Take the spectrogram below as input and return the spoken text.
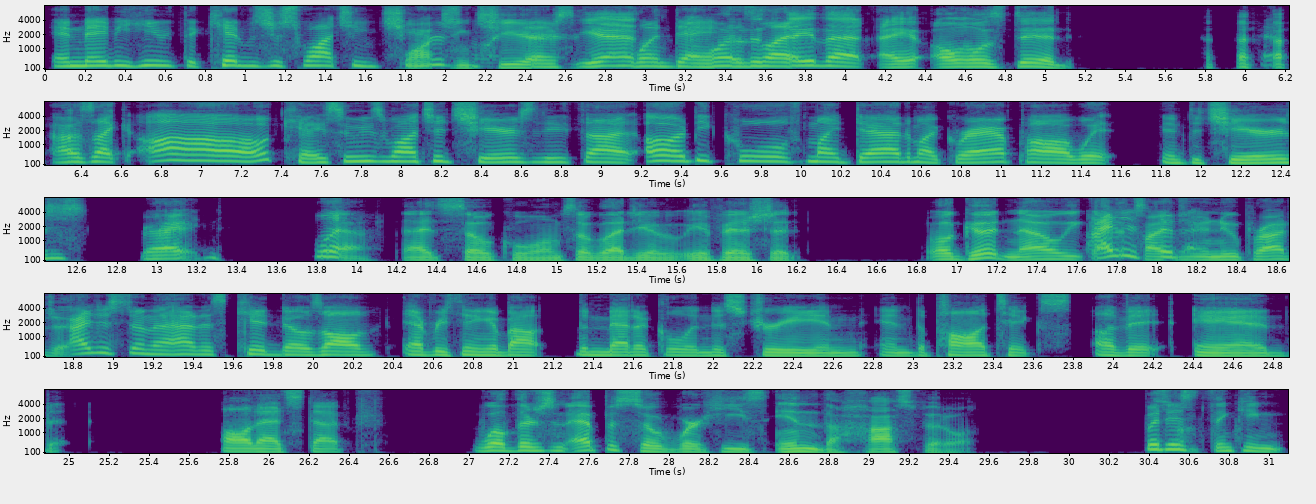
and maybe he the kid was just watching Cheers. watching one day- Cheers. Yeah, One day, I wanted was to like, say that. I almost did. I was like, oh, okay. So he's watching Cheers, and he thought, oh, it'd be cool if my dad and my grandpa went into Cheers, right? What? Yeah, that's so cool. I'm so glad you you finished it. Well, good. Now we I just find you a new project. I just don't know how this kid knows all everything about the medical industry and and the politics of it and all that stuff. well, there's an episode where he's in the hospital. But So his I'm thinking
